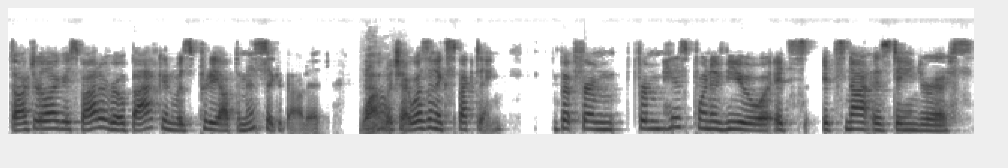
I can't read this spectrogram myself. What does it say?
Dr. Lark Espada wrote back and was pretty optimistic about it. Wow, uh, which I wasn't expecting but from from his point of view, it's it's not as dangerous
